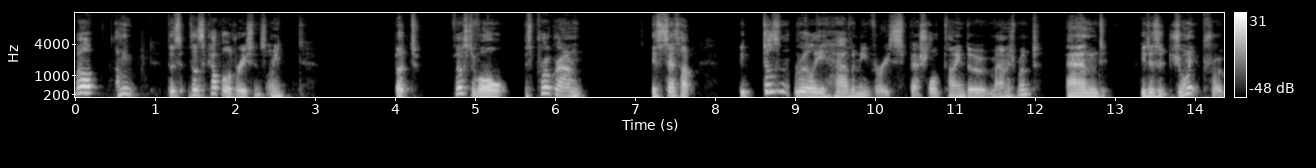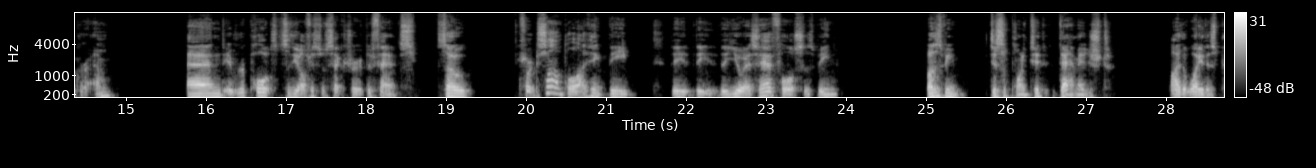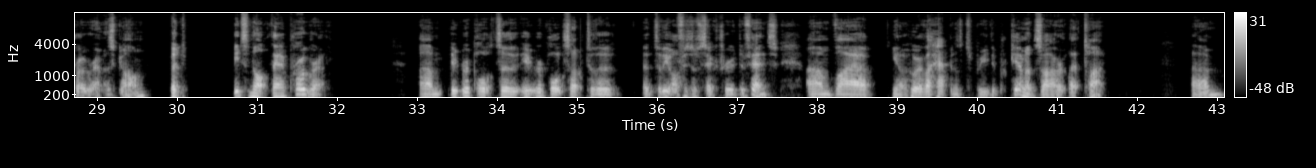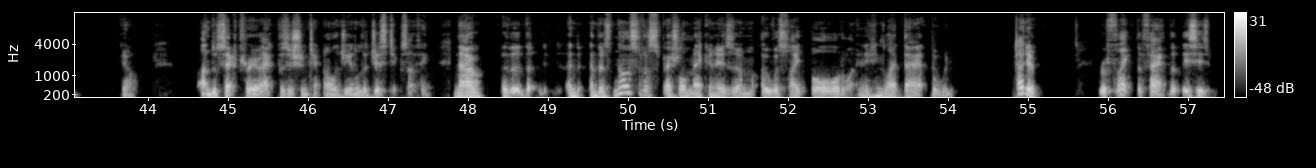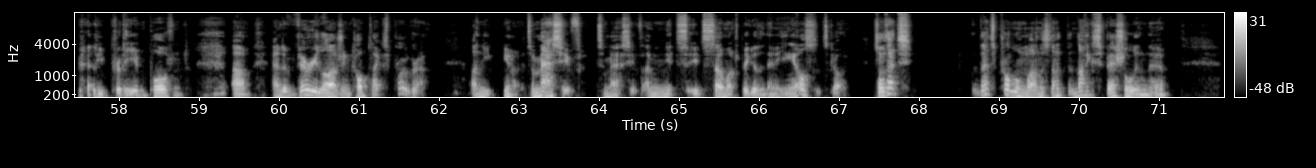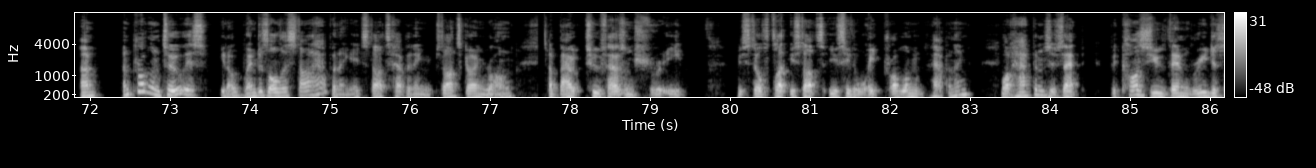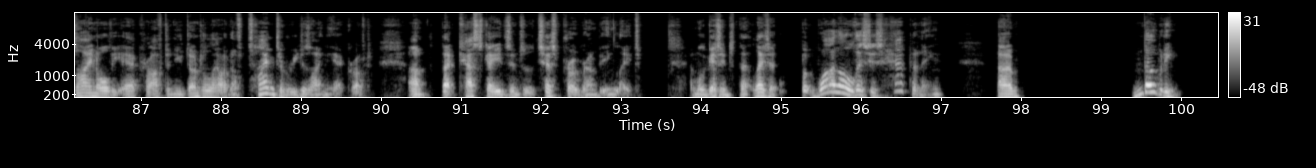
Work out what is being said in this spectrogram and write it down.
Well, I mean, there's there's a couple of reasons. I mean, but first of all, this program is set up. It doesn't really have any very special kind of management, and it is a joint program and it reports to the Office of Secretary of Defense. So, for example, I think the the, the, the US Air Force has been well, has been disappointed, damaged by the way this program has gone, but it's not their program. Um, it reports to, it reports up to the uh, to the Office of Secretary of Defense um, via you know whoever happens to be the procurement czar at that time. Um, you know, Under Secretary of Acquisition Technology and Logistics, I think. Now, the, the, and and there's no sort of special mechanism, oversight board, or anything like that that would kind of reflect the fact that this is really pretty important um, and a very large and complex program. And you know, it's a massive, it's massive. I mean, it's it's so much bigger than anything else that's going. So that's that's problem one. There's nothing special in there. Um, and problem two is, you know, when does all this start happening? It starts happening, starts going wrong about 2003. You still you start you see the weight problem happening. What happens is that because you then redesign all the aircraft and you don't allow enough time to redesign the aircraft, um, that cascades into the test program being late, and we'll get into that later. But while all this is happening, um, nobody,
